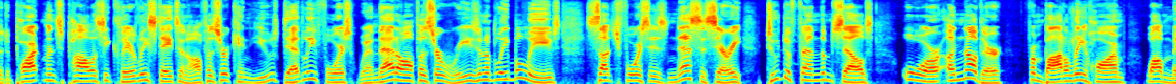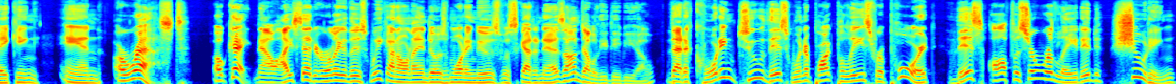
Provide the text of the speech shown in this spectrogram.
The department's policy clearly states an officer can use deadly force when that officer reasonably believes such force is necessary to defend themselves or another from bodily harm while making an arrest. Okay, now I said earlier this week on Orlando's Morning News with Scott Anez on WDBO that according to this Winter Park Police report, this officer related shooting,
